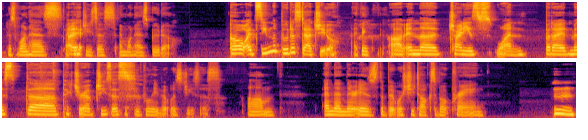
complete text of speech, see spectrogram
because one has I I- jesus and one has buddha Oh, I'd seen the Buddha statue i think um, in the Chinese one, but I had missed the picture of Jesus. I Jesus. do believe it was jesus um and then there is the bit where she talks about praying Mm.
